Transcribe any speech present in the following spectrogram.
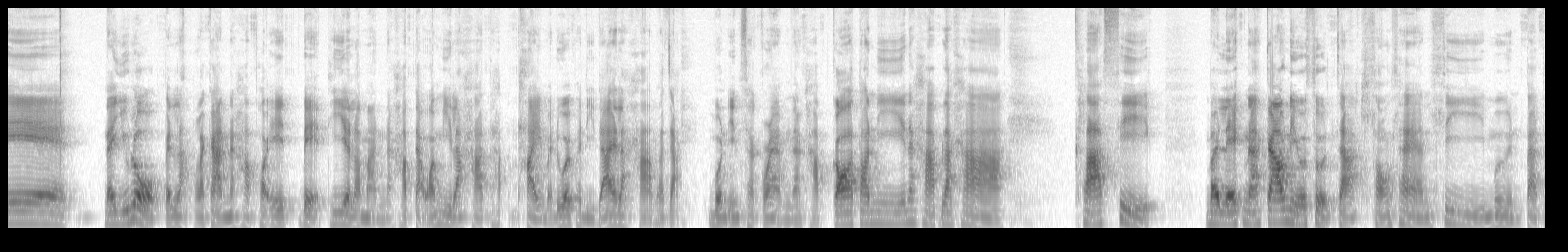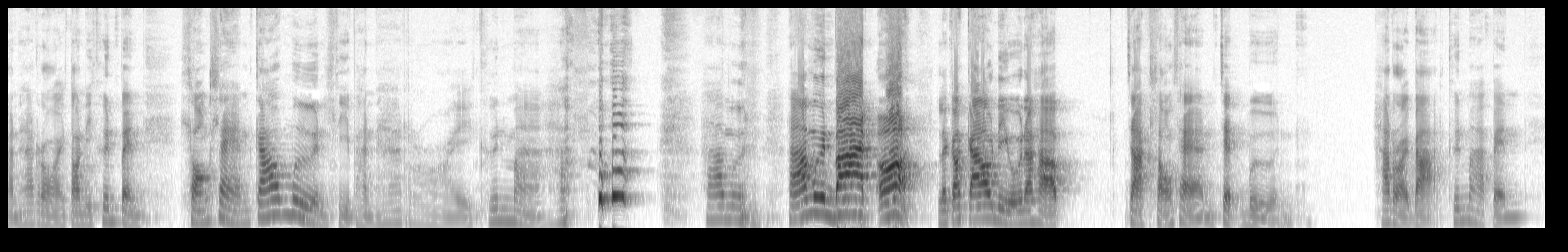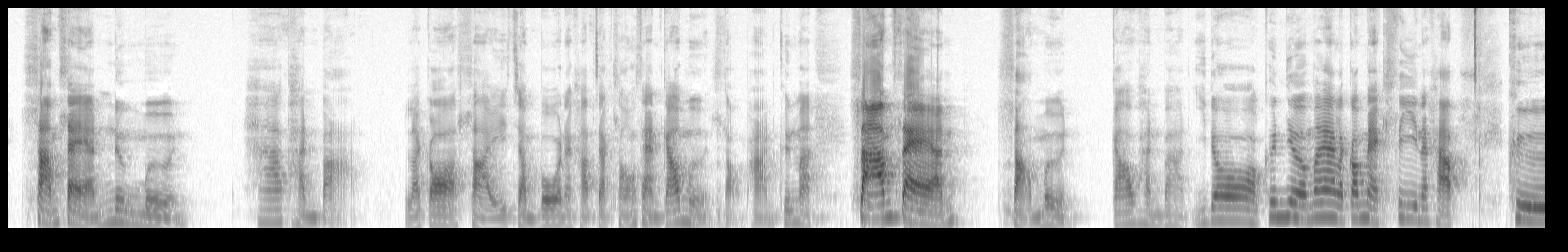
ศในยุโรปเป็นหลักละกันนะครับ เพราะเอสเบสที่เยอรมันนะครับ แต่ว่ามีราคาไทยมาด้วยพอดีได้ราคามาจากบน Instagram นะครับ ก็ตอนนี้นะครับราคาคลาสสิกใบเล็กนะ 9 นิ้วสุดจาก 248,500 ตอนนี้ขึ้นเป็น 294,500 ขึ้นมาห้าหมื่นห้าหมื่นบาทเออแล้วก็ 9 นิ้วนะครับ จาก2 7 0 0 0 500 บาทขึ้นมาเป็น3 1 5 0 0 0 บาท แล้วก็ไซส์จัมโบ้นะครับ จาก 292,000 ขึ้นมา 3 3 9,000 บาท อีดอขึ้นเยอะมากแล้วก็แม็กซี่นะครับ คือ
